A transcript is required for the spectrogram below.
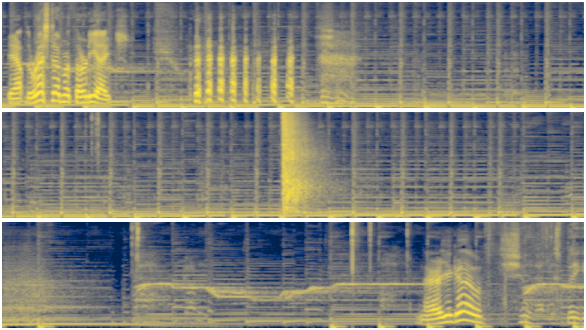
yeah, the rest of them are 38s. There you go. Sure, that was big.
